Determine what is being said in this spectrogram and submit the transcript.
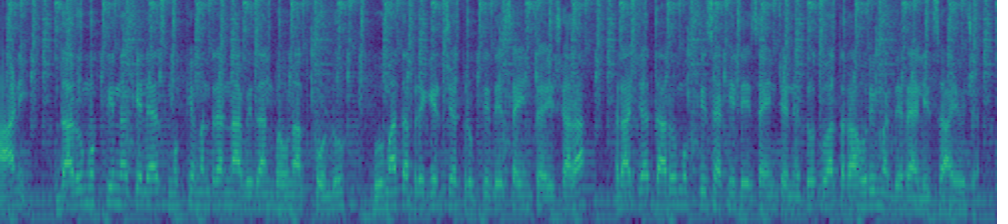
आणि दारूमुक्ती न केल्यास मुख्यमंत्र्यांना विधान भवनात कोंडू भूमाता ब्रिगेडच्या तृप्ती देसाईंचा इशारा राज्यात दारूमुक्तीसाठी देसाईंच्या नेतृत्वात राहुरीमध्ये रॅलीचं आयोजन.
